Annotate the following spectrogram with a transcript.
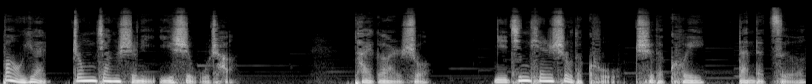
抱怨终将使你一事无成。泰戈尔说：“你今天受的苦、吃的亏、担的责、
